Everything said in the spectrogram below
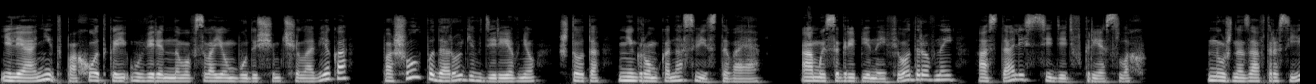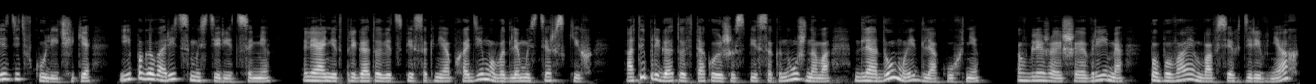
И Леонид, походкой уверенного в своем будущем человека, пошел по дороге в деревню, что-то негромко насвистывая. А мы с Агриппиной Федоровной остались сидеть в креслах. Нужно завтра съездить в куличики и поговорить с мастерицами. Леонид приготовит список необходимого для мастерских, а ты приготовь такой же список нужного для дома и для кухни. В ближайшее время побываем во всех деревнях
